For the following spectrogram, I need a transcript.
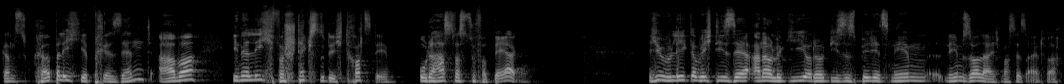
ganz körperlich hier präsent, aber innerlich versteckst du dich trotzdem oder hast was zu verbergen. Ich habe überlegt, ob ich diese Analogie oder dieses Bild jetzt nehmen, nehmen soll. Ich mache es jetzt einfach.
